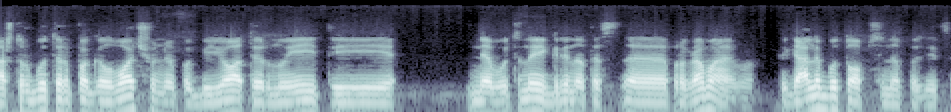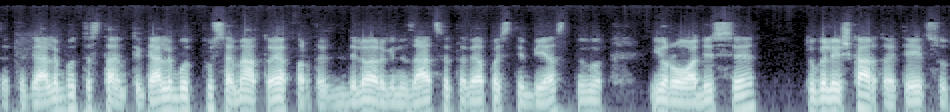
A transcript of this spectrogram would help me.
aš turbūt ir pagalvočiau, nepabijoti ir nueiti į nebūtinai grinatas e, programavimą. Tai gali būti opcinė pozicija, tai gali būti stam, tai gali būti pusę metų effortas. Didelio organizacija tave pastebės, tu įrodysi, tu gali iš karto ateiti su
